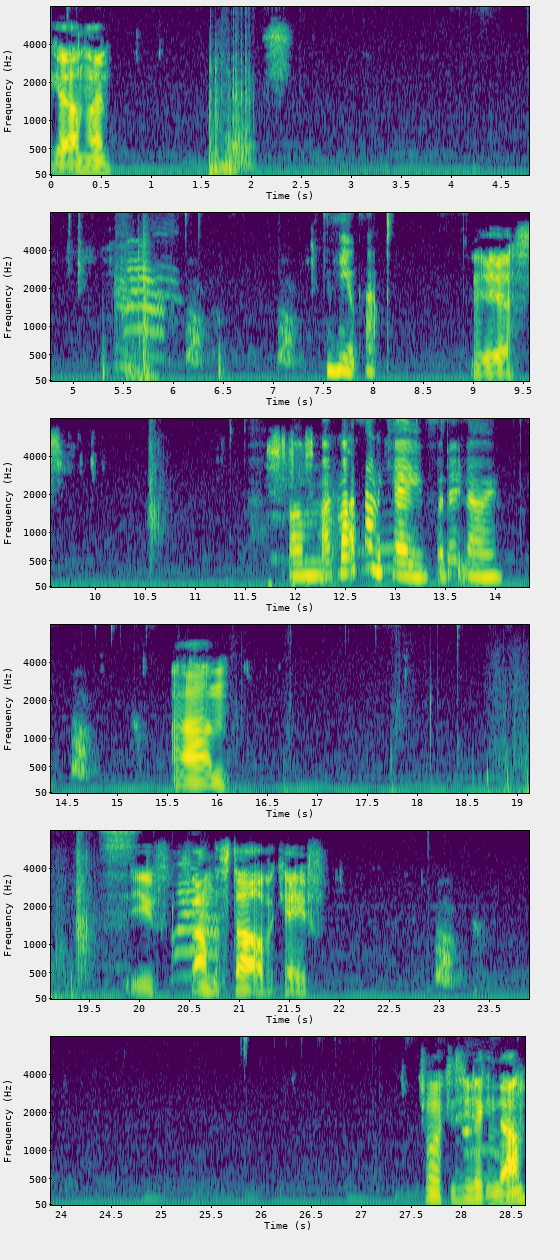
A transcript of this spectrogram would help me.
You go. I'm home. I can hear your cat. Yes. Um, I might have found a cave. I don't know. Um. You've found the start of a cave. Do you want to continue digging down?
